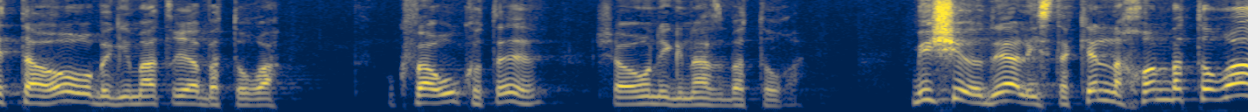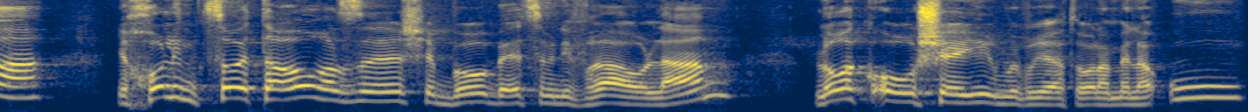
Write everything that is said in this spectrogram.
את האור בגימטריה בתורה. וכבר הוא כותב שהאור נגנז בתורה. מי שיודע להסתכל נכון בתורה, יכול למצוא את האור הזה שבו בעצם נברא העולם, לא רק אור שהאיר בבריאת העולם, אלא הוא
